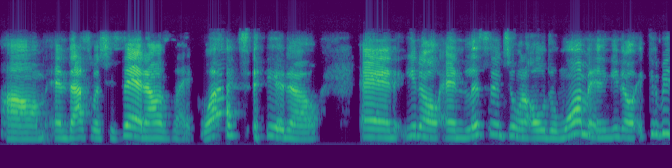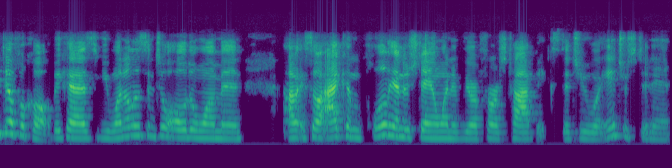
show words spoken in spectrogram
Um, and that's what she said. I was like, what? you know, and, you know, and listening to an older woman, you know, it can be difficult because you want to listen to an older woman. Um, so I completely understand one of your first topics that you were interested in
